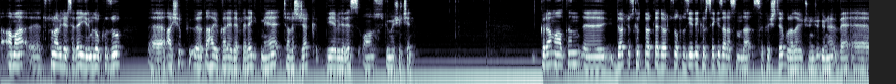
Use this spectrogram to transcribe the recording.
Ama e, tutunabilirse de 29'u e, aşıp e, daha yukarı hedeflere gitmeye çalışacak diyebiliriz ons gümüş için. Gram altın e, 444 ile 437.48 arasında sıkıştı. Burada 3. günü ve e,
